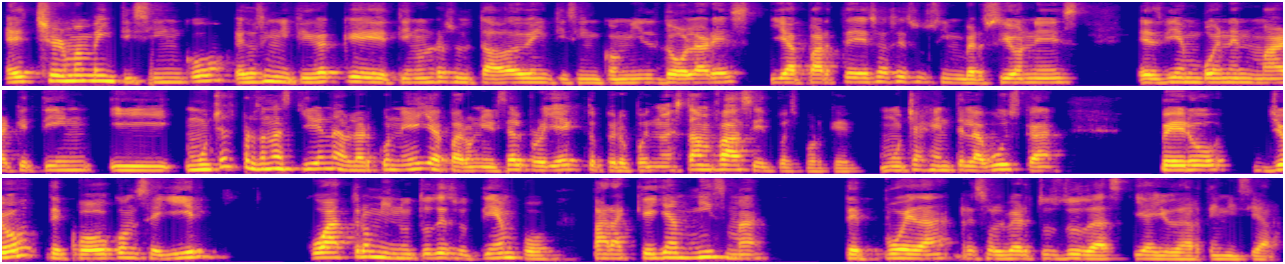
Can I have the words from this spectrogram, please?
es Sherman 25. Eso significa que tiene un resultado de 25 mil dólares y aparte de eso hace sus inversiones. Es bien buena en marketing y muchas personas quieren hablar con ella para unirse al proyecto, pero pues no es tan fácil, pues porque mucha gente la busca. Pero yo te puedo conseguir cuatro minutos de su tiempo para que ella misma te pueda resolver tus dudas y ayudarte a iniciar.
